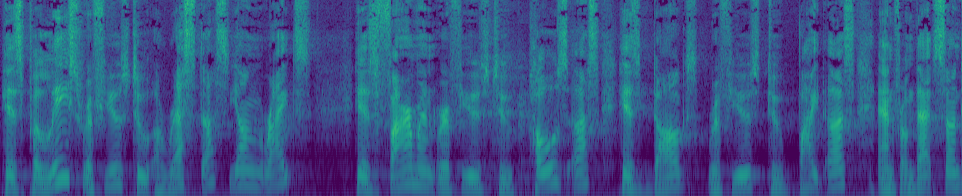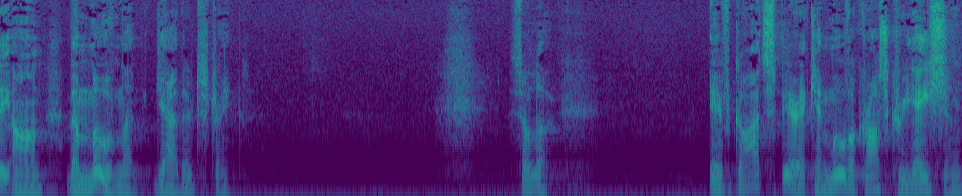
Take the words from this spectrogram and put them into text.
His police refused to arrest us, Young writes. His firemen refused to hose us. His dogs refused to bite us. And from that Sunday on, the movement gathered strength. So look, if God's Spirit can move across creation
